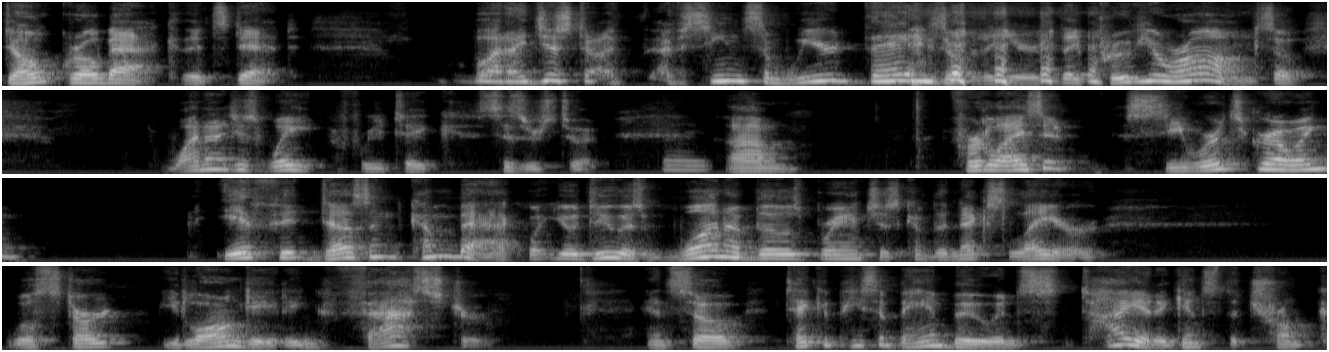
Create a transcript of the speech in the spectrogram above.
don't grow back. It's dead. But I just, I've, I've seen some weird things over the years. they prove you wrong. So why not just wait before you take scissors to it? Right. um, fertilize it, see where it's growing. If it doesn't come back, what you'll do is one of those branches, come the next layer, will start elongating faster. And so take a piece of bamboo and tie it against the trunk.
